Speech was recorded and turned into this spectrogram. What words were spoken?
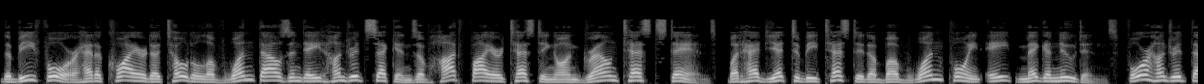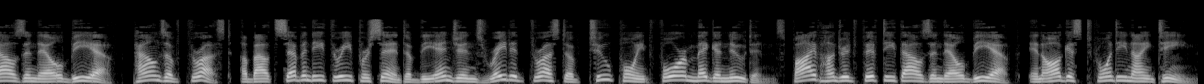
the B4 had acquired a total of 1,800 seconds of hot fire testing on ground test stands, but had yet to be tested above 1.8 meganewtons, 400,000 lbf, pounds of thrust, about 73% of the engine's rated thrust of 2.4 meganewtons, 550,000 lbf. In August 2019,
